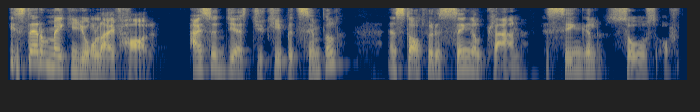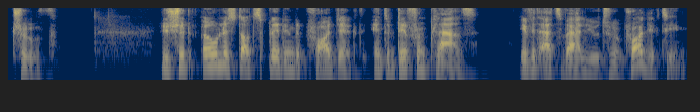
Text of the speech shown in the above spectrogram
Instead of making your life hard, I suggest you keep it simple and start with a single plan, a single source of truth. You should only start splitting the project into different plans if it adds value to your project team.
